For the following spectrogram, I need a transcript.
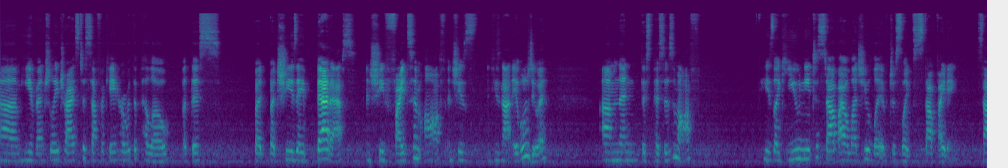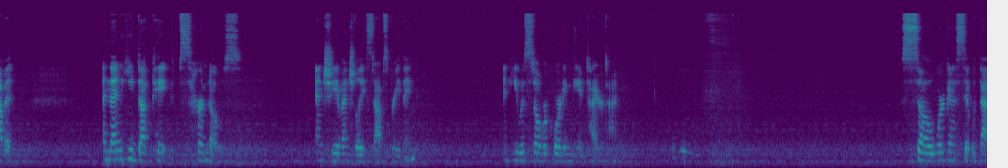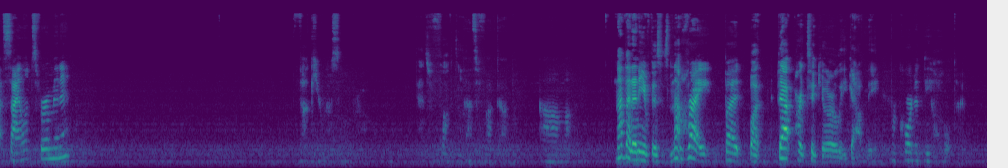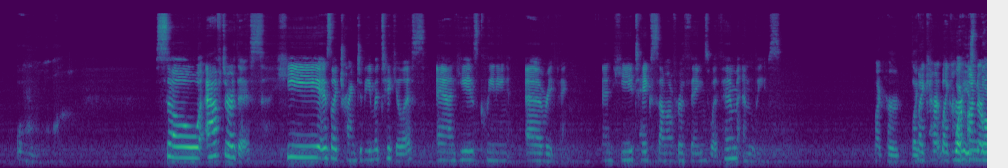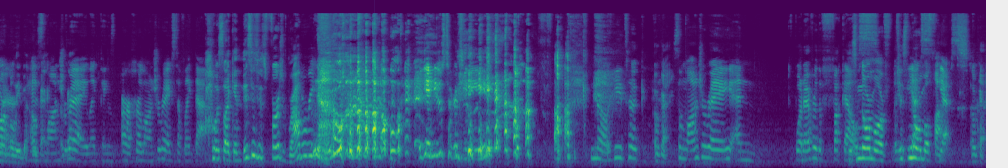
Um, he eventually tries to suffocate her with a pillow, but this, but but she's a badass and she fights him off, and she's he's not able to do it. Um, and then this pisses him off. He's like, "You need to stop. I'll let you live. Just like stop fighting. Stop it." And then he duct tapes her nose, and she eventually stops breathing. And he was still recording the entire time. So we're gonna sit with that silence for a minute. Fuck you, Russell, bro. That's fucked up. That's fucked up. Um, Not that any of this is not, right, but but that particularly got me. recorded the whole time. Ooh. So after this, he is like trying to be meticulous and he is cleaning everything. And he takes some of her things with him and leaves. Like her, like, like, her like her underwear, normally been- his okay, okay. lingerie, like things or her lingerie stuff like that. I was like, and this is his first robbery. No. yeah, he just took her CD. Fuck. no, he took okay. some lingerie and whatever the fuck else. His normal, his Yes, normal thoughts. yes. Okay.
